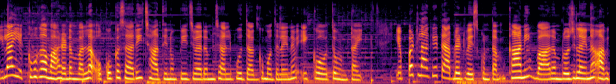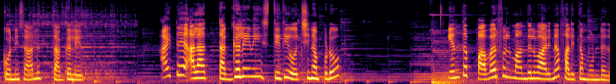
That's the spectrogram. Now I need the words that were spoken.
ఇలా ఎక్కువగా వాడడం వల్ల ఒక్కొక్కసారి ఛాతీ నొప్పి జ్వరం జలుబు దగ్గు మొదలైనవి ఎక్కువ అవుతూ ఉంటాయి. ఎప్పట్లాగే ట్యాబ్లెట్ వేసుకుంటాం కానీ వారం రోజులైనా అవి కొన్నిసార్లు తగ్గలేదు. అయితే అలా తగ్గలేని స్థితి వచ్చినప్పుడు ఎంత పవర్ఫుల్ మందులు వాడినా ఫలితం ఉండదు.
